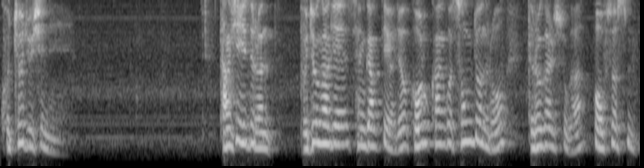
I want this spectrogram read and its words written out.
고쳐주시니 당시 이들은 부정하게 생각되어져 거룩한 곳 성전으로 들어갈 수가 없었습니다.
